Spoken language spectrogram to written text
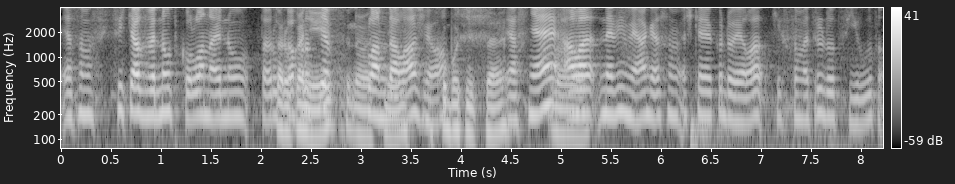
já jsem si chtěla zvednout kolo a najednou ta ruka, ta ruka prostě nic, no, plandala, že jo. Chobotnice. Jasně, no. ale nevím jak, já jsem ještě jako dojela těch 100 metrů do cílu, to,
